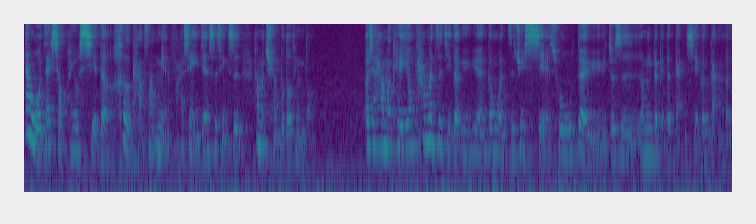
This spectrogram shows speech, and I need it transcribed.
但我在小朋友写的贺卡上面发现一件事情是，他们全部都听懂。而且他们可以用他们自己的语言跟文字去写出对于就是人民伯伯的感谢跟感恩，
